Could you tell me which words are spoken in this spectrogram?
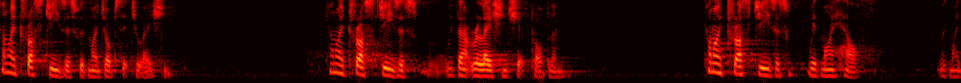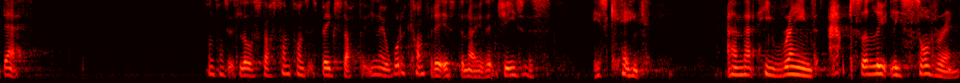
Can I trust Jesus with my job situation? Can I trust Jesus with that relationship problem? Can I trust Jesus with my health, with my death? Sometimes it's little stuff, sometimes it's big stuff, but you know, what a comfort it is to know that Jesus is King and that he reigns absolutely sovereign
